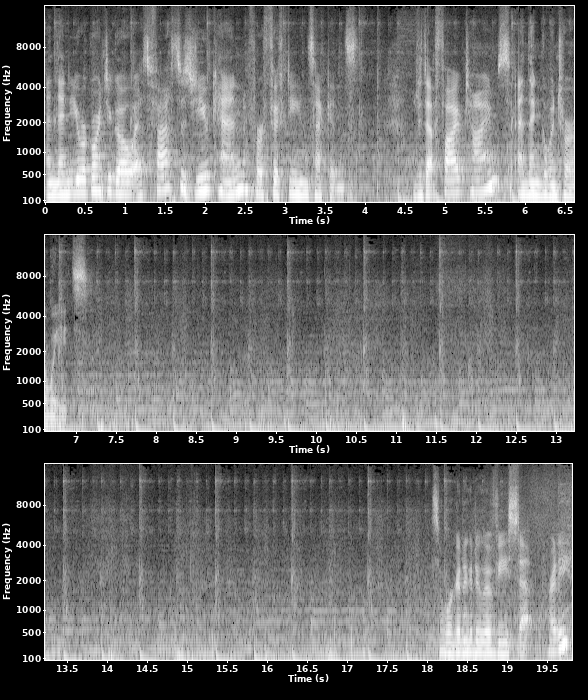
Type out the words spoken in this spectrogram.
and then you are going to go as fast as you can for 15 seconds. We'll do that five times and then go into our weights. So we're gonna do a V step. Ready?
